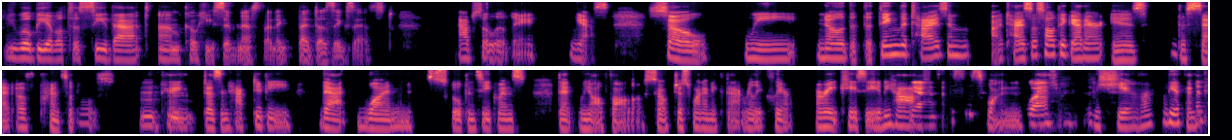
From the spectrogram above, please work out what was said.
you will be able to see that um, cohesiveness that that does exist. Absolutely. Yes. So we know that the thing that ties him uh, ties us all together is the set of principles. Okay. Mhm. Doesn't have to be that one scope and sequence that we all follow. So just want to make that really clear. All right, Casey, we have Yes. this is one Well, here. What do you think? and,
